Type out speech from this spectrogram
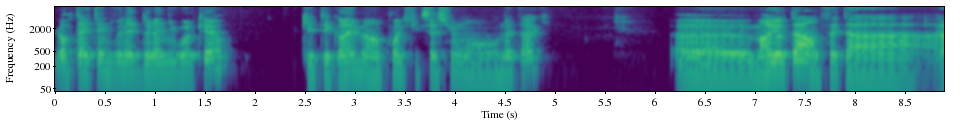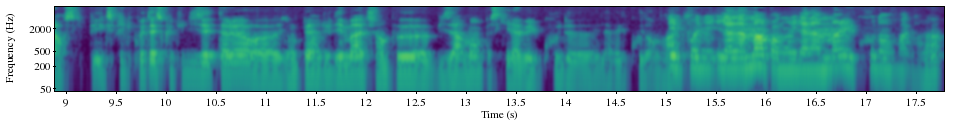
leur Titan vedette de Lanny Walker, qui était quand même un point de fixation en, attaque, euh, Mariota, en fait, a. Alors, ce qui explique peut-être ce que tu disais tout à l'heure, euh, ils ont perdu des matchs un peu euh, bizarrement parce qu'il avait le coude, il avait le coude en Et vrac. le poignet. Il a la main, pardon, il a la main et le coude en vrac. Voilà.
